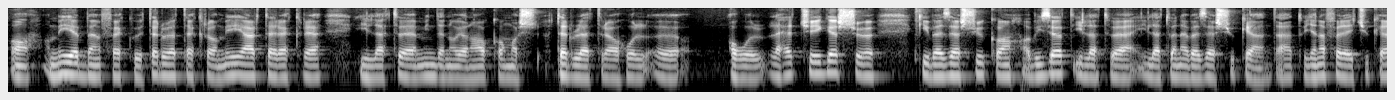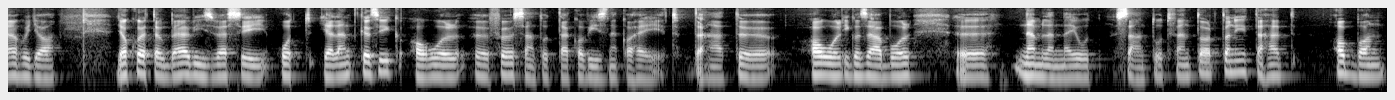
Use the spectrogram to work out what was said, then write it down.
a, a mélyebben fekvő területekre, a mélyárterekre, illetve minden olyan alkalmas területre, ahol ahol lehetséges, kivezessük a, a vizet, illetve, illetve ne vezessük el. Tehát ugye ne felejtsük el, hogy a gyakorlatilag belvízveszély ott jelentkezik, ahol felszántották a víznek a helyét. Tehát ahol igazából nem lenne jó szántót fenntartani, tehát abban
